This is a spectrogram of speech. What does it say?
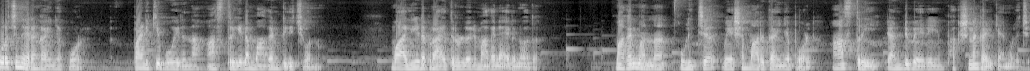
കുറച്ചു നേരം കഴിഞ്ഞപ്പോൾ പണിക്ക് പോയിരുന്ന ആ സ്ത്രീയുടെ മകൻ തിരിച്ചു വന്നു. വാലിയുടെ പ്രായത്തിലുള്ള ഒരു മകനായിരുന്നു അത്. മകൻ വന്ന് കുളിച്ച് വേഷം മാറി കഴിഞ്ഞപ്പോൾ ആ സ്ത്രീ രണ്ടുപേരെയും ഭക്ഷണം കഴിക്കാൻ വിളിച്ചു.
